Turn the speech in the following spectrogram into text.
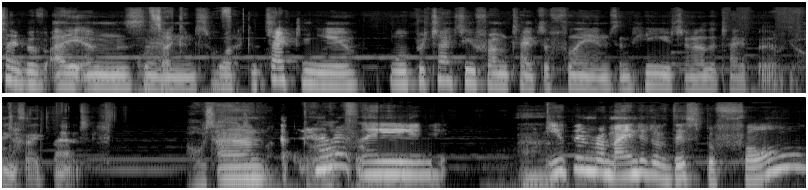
type of items One second, and one what's second. protecting you will protect you from types of flames and heat and other type of things like that. Always hiding, Um, man. Gotta look for 'em. apparently, Uh, you've been reminded of this before.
